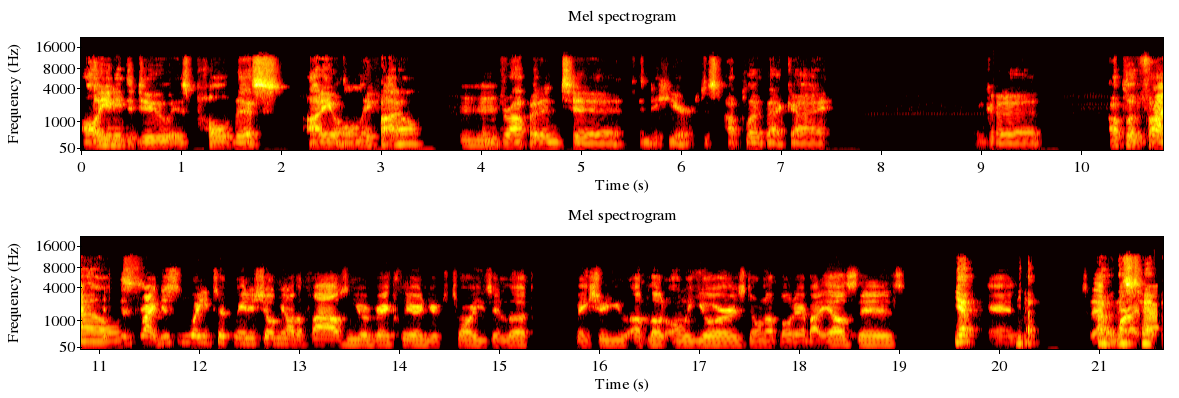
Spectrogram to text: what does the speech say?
all you need to do is pull this audio only file Mhm. and drop it into into here. Just upload that guy and go to upload Right, files. this is, right. This is where you took me and it showed me all the files, and you were very clear in your tutorial. You said, "Look, make sure you upload only yours. Don't upload everybody else's." Yep. And Yep. so that Oh, this I is not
